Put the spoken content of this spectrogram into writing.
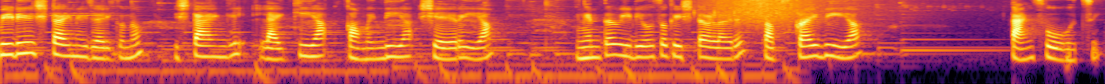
വീഡിയോ ഇഷ്ടമായി എന്ന് വിചാരിക്കുന്നു. ഇഷ്ടമായെങ്കിൽ ലൈക്ക് ചെയ്യുക കമന്റ് ചെയ്യുക ഷെയർ ചെയ്യുക. ഇങ്ങനത്തെ വീഡിയോസൊക്കെ ഇഷ്ടമുള്ളവർ സബ്സ്ക്രൈബ് ചെയ്യുക. താങ്ക്സ് ഫോർ വാച്ചിങ്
